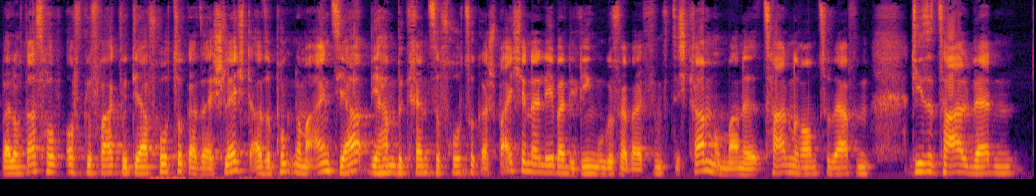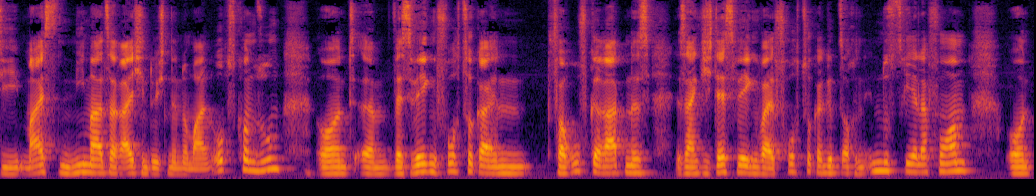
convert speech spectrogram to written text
weil auch das oft gefragt wird, ja, Fruchtzucker sei schlecht. Also Punkt Nummer eins, ja, wir haben begrenzte Fruchtzuckerspeicher in der Leber, die liegen ungefähr bei 50 Gramm, um mal eine Zahl in den Raum zu werfen. Diese Zahl werden die meisten niemals erreichen durch einen normalen Obstkonsum und ähm, weswegen Fruchtzucker in Verruf geraten ist, ist eigentlich deswegen, weil Fruchtzucker gibt es auch in industrieller Form. Und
